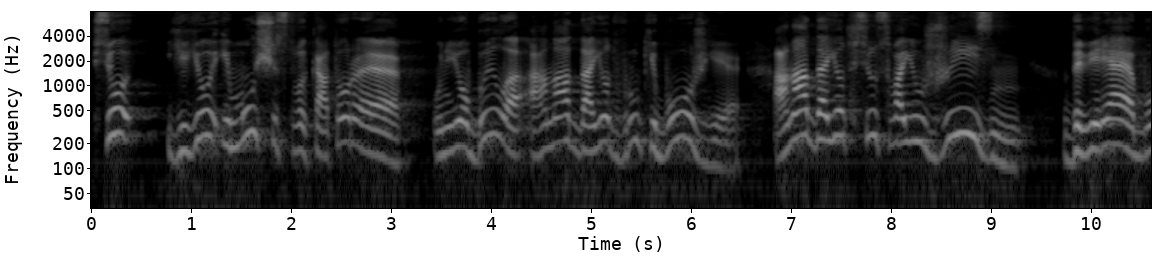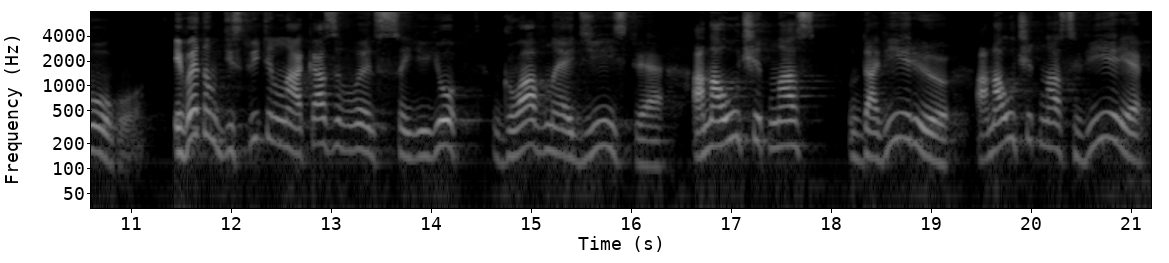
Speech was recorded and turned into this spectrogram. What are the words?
Все ее имущество, которое у нее было, она отдает в руки Божьи. Она отдает всю свою жизнь, доверяя Богу. И в этом действительно оказывается ее главное действие. Она учит нас доверию, она учит нас вере,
